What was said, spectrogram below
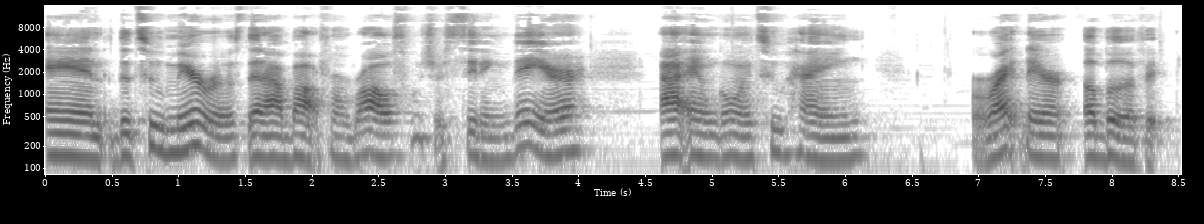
And the two mirrors that I bought from Ross, which are sitting there, I am going to hang right there above it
